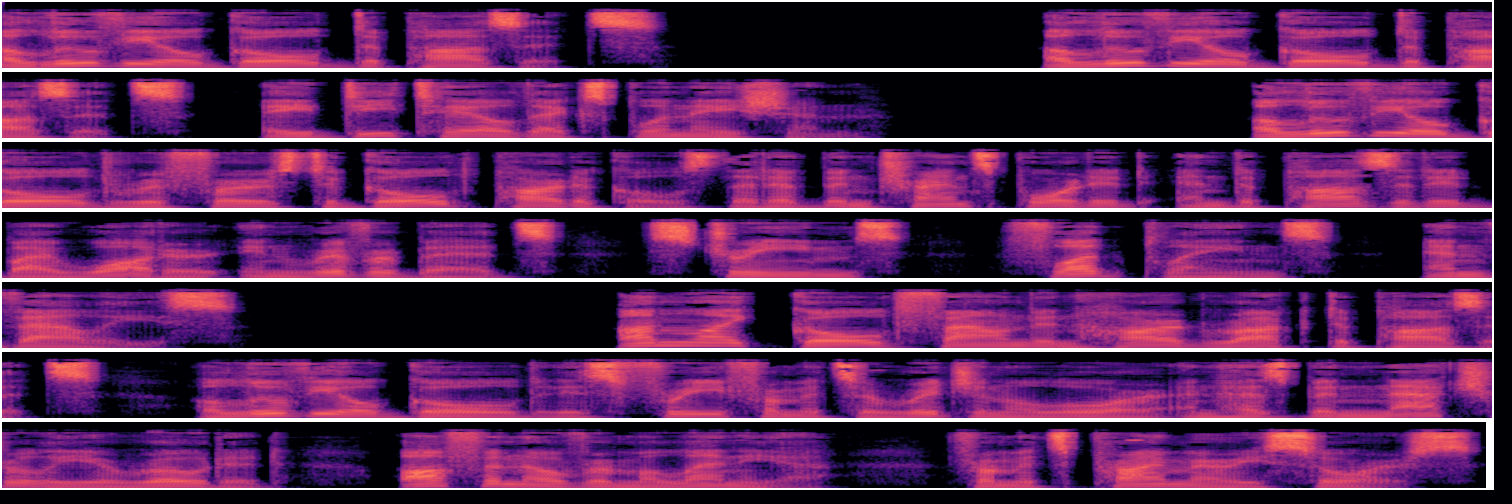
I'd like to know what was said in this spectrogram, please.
Alluvial gold deposits. Alluvial gold deposits, a detailed explanation. Alluvial gold refers to gold particles that have been transported and deposited by water in riverbeds, streams, floodplains, and valleys. Unlike gold found in hard rock deposits, alluvial gold is free from its original ore and has been naturally eroded, often over millennia, from its primary source,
